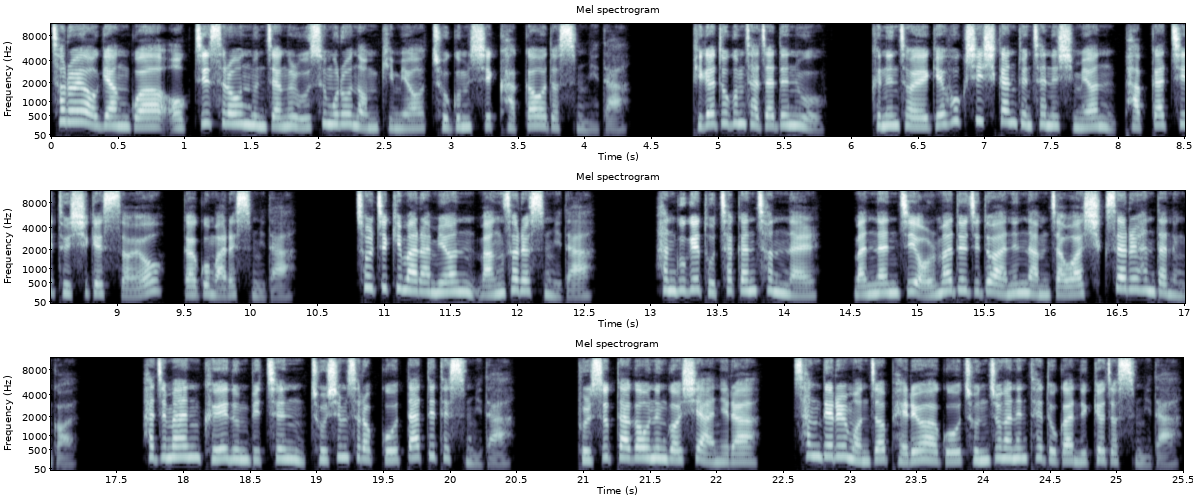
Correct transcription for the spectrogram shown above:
서로의 억양과 억지스러운 문장을 웃음으로 넘기며 조금씩 가까워졌습니다. 비가 조금 잦아든 후 그는 저에게 혹시 시간 괜찮으시면 밥 같이 드시겠어요? 라고 말했습니다. 솔직히 말하면 망설였습니다. 한국에 도착한 첫날 만난 지 얼마 되지도 않은 남자와 식사를 한다는 것. 하지만 그의 눈빛은 조심스럽고 따뜻했습니다. 불쑥 다가오는 것이 아니라 상대를 먼저 배려하고 존중하는 태도가 느껴졌습니다.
